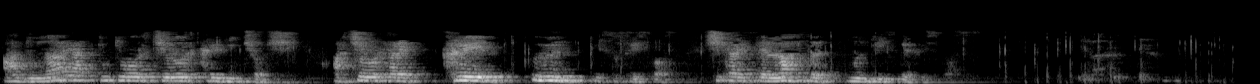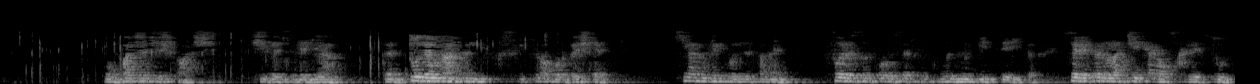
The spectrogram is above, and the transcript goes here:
adunarea tuturor celor credincioși, a celor care cred în Isus Hristos și care se lasă mântuiți de Hristos. Vom face acești pași și veți vedea că întotdeauna când Scriptura vorbește, chiar în Vechiul Testament, fără să folosească cuvântul biserică, se referă la cei care au crezut.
